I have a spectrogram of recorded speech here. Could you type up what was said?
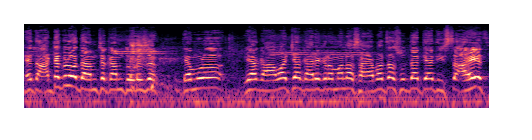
नाही तर अटकलं होतं आमचं काम थोडंसं. त्यामुळं या गावाच्या कार्यक्रमाला साहेबाचा सुद्धा त्यात हिस्सा आहेच.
